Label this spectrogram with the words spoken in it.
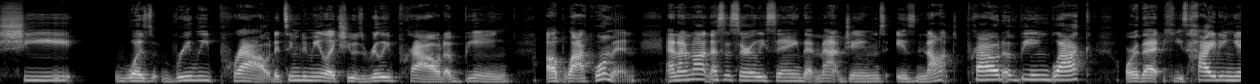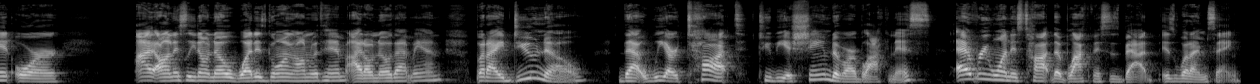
she was really proud. It seemed to me like she was really proud of being a black woman. And I'm not necessarily saying that Matt James is not proud of being black or that he's hiding it or I honestly don't know what is going on with him. I don't know that man, but I do know that we are taught to be ashamed of our blackness everyone is taught that blackness is bad is what i'm saying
